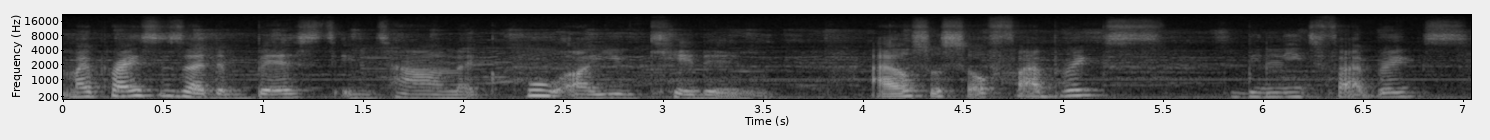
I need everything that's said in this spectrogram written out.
my prices are the best in town. Like, who are you kidding? I also sell fabrics, Belite fabrics.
